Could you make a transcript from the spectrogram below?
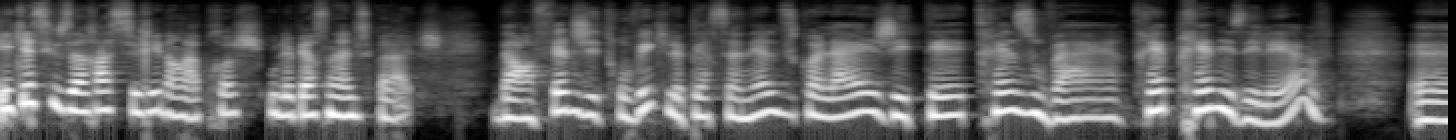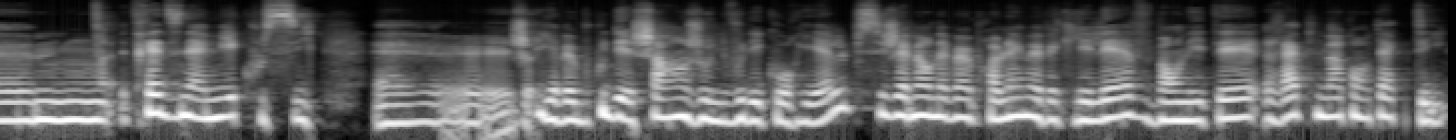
Et qu'est-ce qui vous a rassuré dans l'approche ou le personnel du collège? Ben, en fait, j'ai trouvé que le personnel du collège était très ouvert, très près des élèves, euh, très dynamique aussi. Euh, il y avait beaucoup d'échanges au niveau des courriels. Puis si jamais on avait un problème avec l'élève, ben, on était rapidement contacté.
